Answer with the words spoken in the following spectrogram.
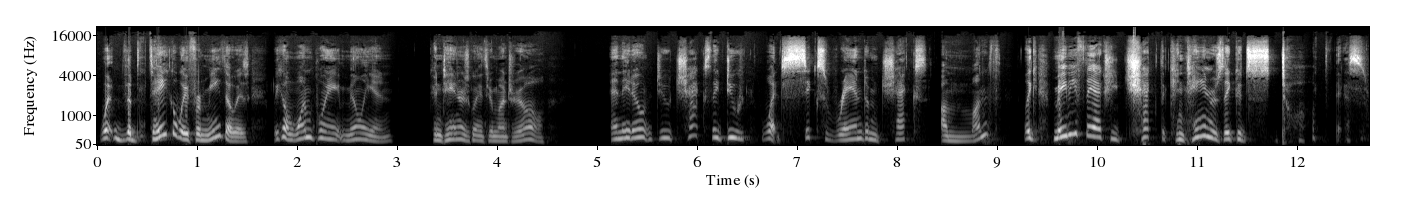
what the takeaway for me though is we got 1.8 million containers going through Montreal, and they don't do checks. They do what six random checks a month? Like maybe if they actually check the containers, they could stop this.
